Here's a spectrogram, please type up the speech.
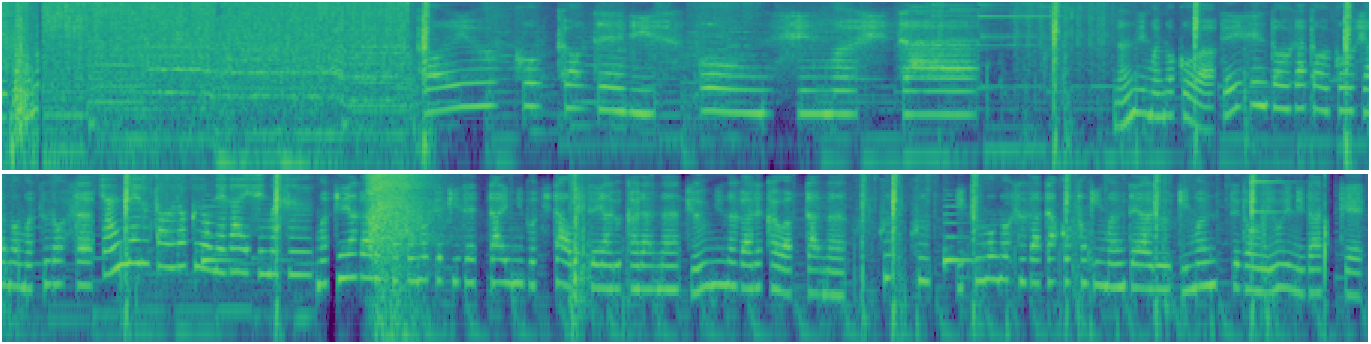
い。ということでリスポーンしました。なん今の子は、底辺動画投稿者の松呂さ。チャンネル登録お願いします。待ち上がるそこの敵絶対にぶち倒してやるからな。急に流れ変わったな。ふっふ、いつもの姿こそ欺瞞である。欺瞞ってどういう意味だっけ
